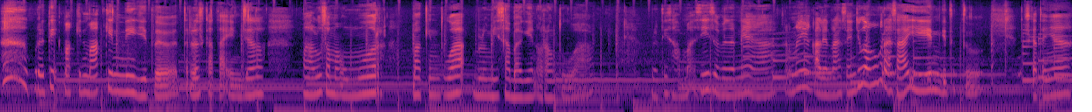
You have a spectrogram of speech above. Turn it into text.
berarti makin makin nih gitu. Terus kata Angel malu sama umur makin tua belum bisa bagian orang tua. Berarti sama sih sebenarnya ya. Karena yang kalian rasain juga aku ngerasain gitu tuh katanya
